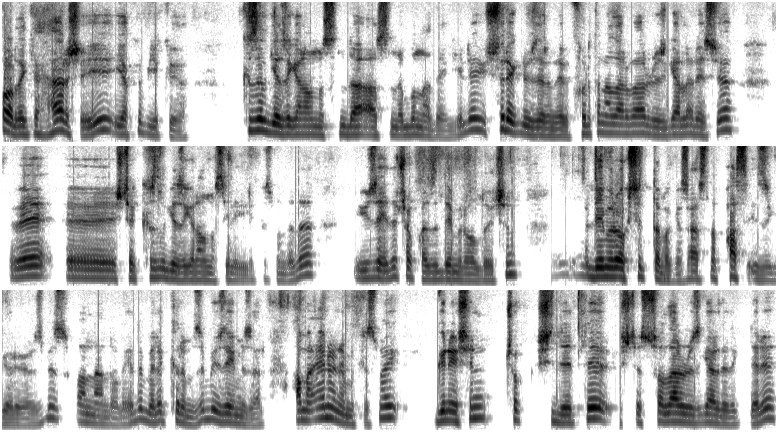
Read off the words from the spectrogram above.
oradaki her şeyi yakıp yıkıyor. Kızıl gezegen olmasında aslında bununla da ilgili. Sürekli üzerinde fırtınalar var, rüzgarlar esiyor ve e, işte kızıl gezegen olması ile ilgili kısmında da yüzeyde çok fazla demir olduğu için demir oksit tabakası aslında pas izi görüyoruz biz. Ondan dolayı da böyle kırmızı bir yüzeyimiz var. Ama en önemli kısmı güneşin çok şiddetli işte solar rüzgar dedikleri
